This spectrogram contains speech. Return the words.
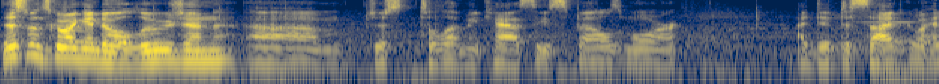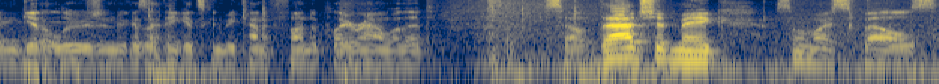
This one's going into illusion, um, just to let me cast these spells more. I did decide to go ahead and get illusion because I think it's going to be kind of fun to play around with it. So that should make some of my spells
